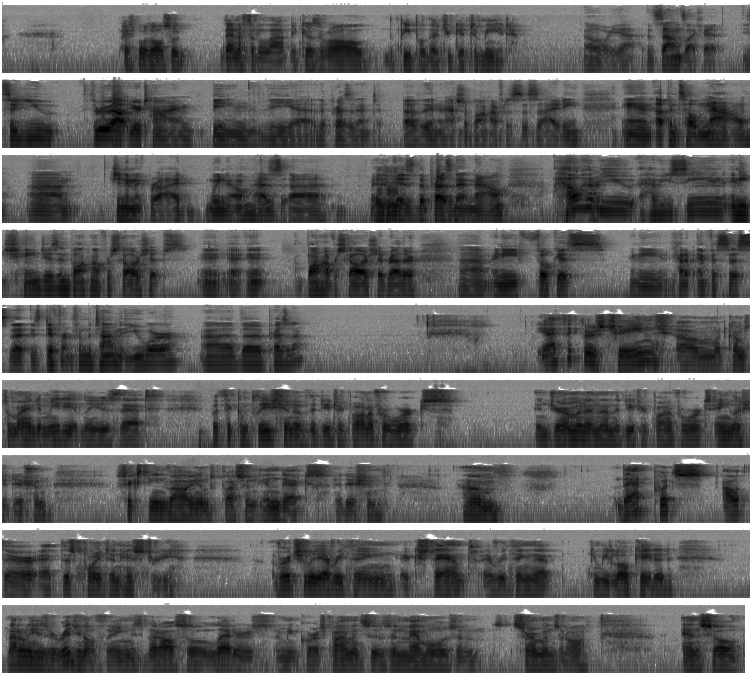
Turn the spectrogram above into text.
I suppose also benefit a lot because of all the people that you get to meet. Oh yeah, it sounds like it. So you throughout your time being the uh, the president of the International Bonhoeffer Society, and up until now, um, Ginny McBride, we know, has uh, mm-hmm. is the president now. How have right. you have you seen any changes in Bonhoeffer scholarships? In, in Bonhoeffer scholarship, rather, um, any focus, any kind of emphasis that is different from the time that you were uh, the president? Yeah, I think there's change. Um, what comes to mind immediately is that with the completion of the Dietrich Bonhoeffer works in German and then the Dietrich Bonhoeffer works English edition, 16 volumes plus an index edition, um, that puts out there at this point in history virtually everything extant, everything that can be located, not only his original things, but also letters, I mean, correspondences and memos and sermons and all. And so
